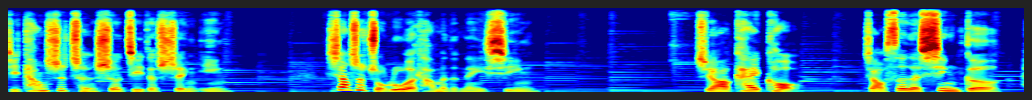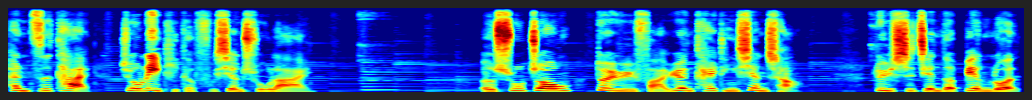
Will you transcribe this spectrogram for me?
及汤诗成设计的声音，像是走入了他们的内心。只要开口，角色的性格和姿态就立体的浮现出来。而书中对于法院开庭现场、律师间的辩论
